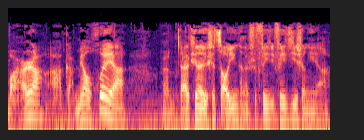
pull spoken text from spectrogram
玩啊啊、赶庙会啊，嗯，大家听到有些噪音可能是飞机飞机声音啊，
